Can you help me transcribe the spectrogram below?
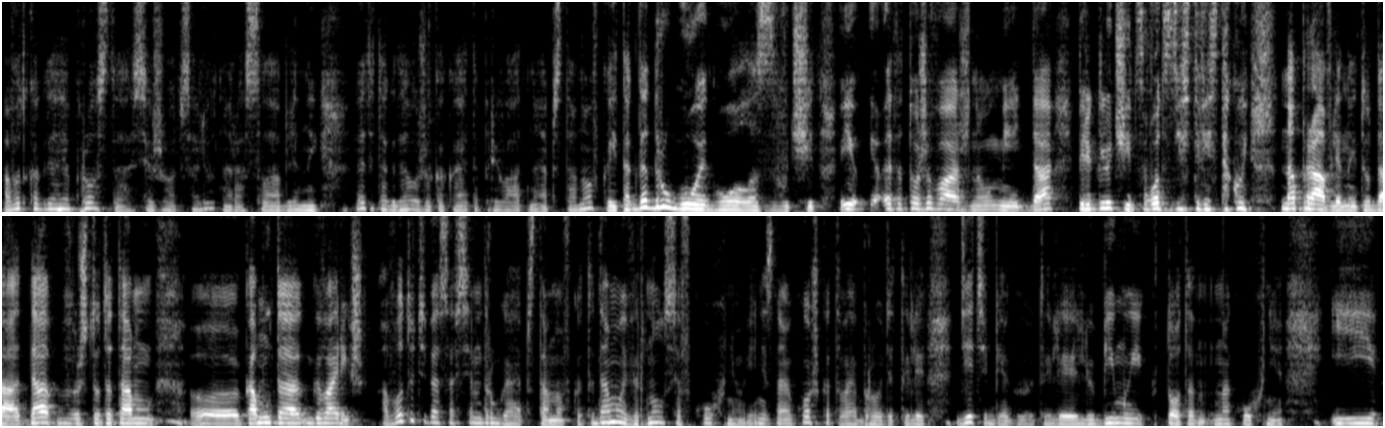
а вот когда я просто сижу абсолютно расслабленный, это тогда уже какая-то приватная обстановка, и тогда другой голос звучит. И это тоже важно уметь, да, переключиться. Вот здесь ты весь такой направленный туда, да, что-то там э, кому-то говоришь. А вот у тебя совсем другая обстановка. Ты домой вернулся в кухню, я не знаю, кошка твоя бродит, или дети бегают, или любимый кто-то на кухне. И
